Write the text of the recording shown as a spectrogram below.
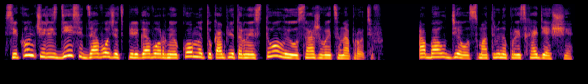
Секунд через десять заводит в переговорную комнату компьютерный стол и усаживается напротив. Обалдел, смотрю на происходящее.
